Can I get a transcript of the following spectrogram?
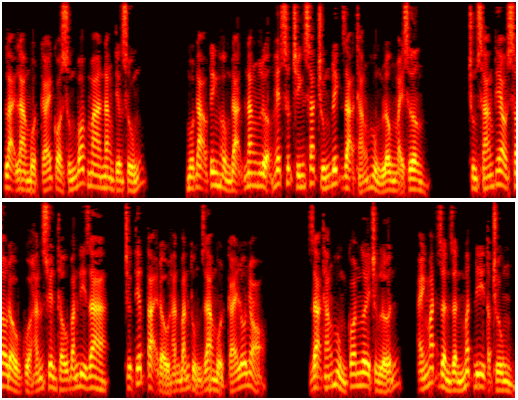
lại là một cái cò súng bóp ma năng tiếng súng. Một đạo tinh hồng đạn năng lượng hết sức chính xác trúng đích dạ thắng hùng lông mày xương. Chúng sáng theo sau đầu của hắn xuyên thấu bắn đi ra, trực tiếp tại đầu hắn bắn thủng ra một cái lỗ nhỏ. Dạ thắng hùng con ngươi chừng lớn, ánh mắt dần dần mất đi tập trung,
